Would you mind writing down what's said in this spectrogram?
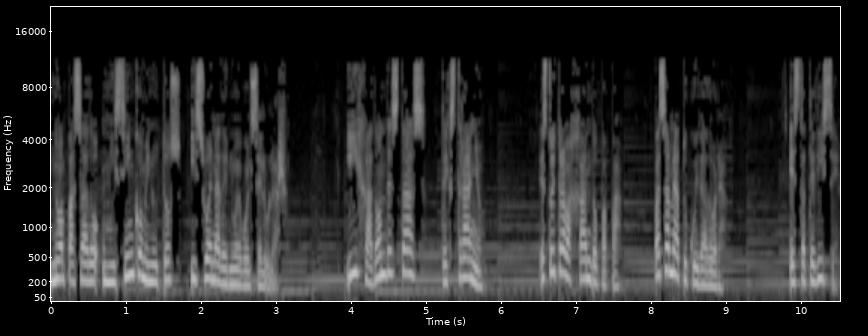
No han pasado ni cinco minutos y suena de nuevo el celular. Hija, ¿dónde estás? Te extraño. Estoy trabajando, papá. Pásame a tu cuidadora. Esta te dice,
